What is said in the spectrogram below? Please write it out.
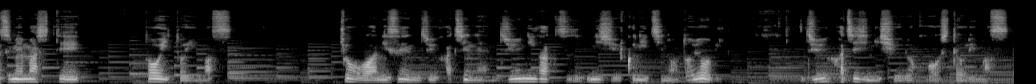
じめまして、トイと言います。今日は2018年12月29日の土曜日、18時に収録をしております。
